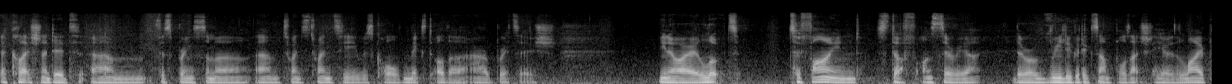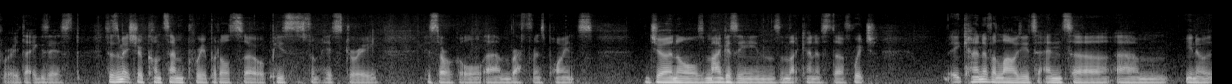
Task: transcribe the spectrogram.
a collection I did um, for spring summer um, 2020 was called Mixed Other Arab British. You know, I looked to find stuff on Syria. There are really good examples actually here at the library that exist. So there's a mixture of contemporary but also pieces from history, historical um, reference points, journals, magazines and that kind of stuff, which it kind of allows you to enter, um, you know,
